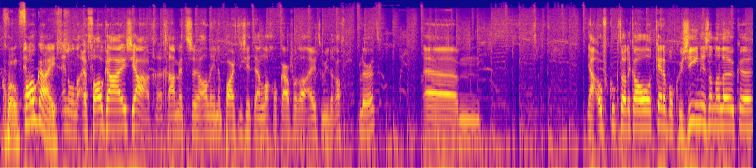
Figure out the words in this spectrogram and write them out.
gewoon Fall Guys. En Fall Guys, ja, ga met z'n allen in een party zitten en lach elkaar vooral uit hoe je eraf pleurt. Ehm ja, Overcooked had ik al. Cannibal Cuisine is dan een leuke.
